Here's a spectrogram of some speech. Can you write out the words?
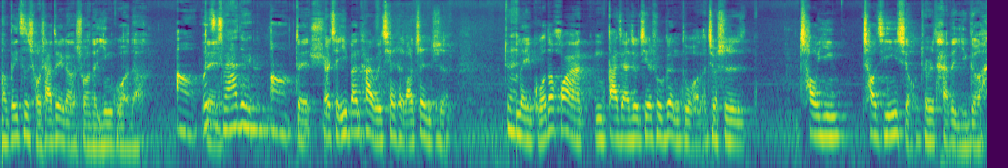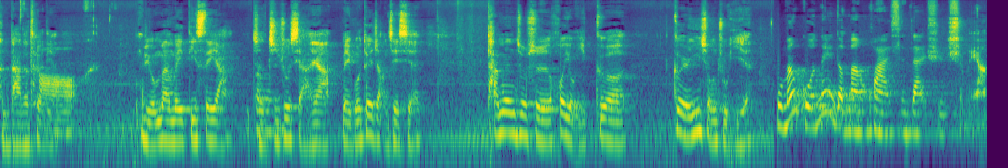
啊，《微字仇杀队》刚刚说的英国的，哦，《微子对仇杀队》哦，对，是而且一般它也会牵扯到政治。对，美国的话，嗯大家就接触更多了，就是超英、超级英雄，就是它的一个很大的特点。哦，比如漫威、DC 呀、这蜘蛛侠呀、美国队长这些，他们就是会有一个个人英雄主义。我们国内的漫画现在是什么样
